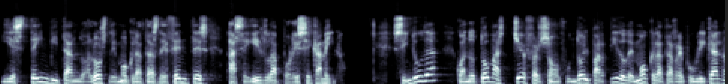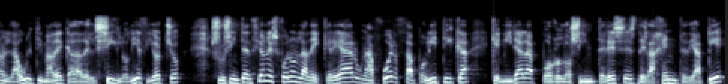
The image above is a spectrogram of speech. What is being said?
y esté invitando a los demócratas decentes a seguirla por ese camino. Sin duda, cuando Thomas Jefferson fundó el Partido Demócrata Republicano en la última década del siglo XVIII, sus intenciones fueron la de crear una fuerza política que mirara por los intereses de la gente de a pie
